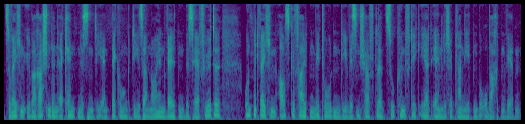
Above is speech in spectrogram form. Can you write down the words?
zu welchen überraschenden Erkenntnissen die Entdeckung dieser neuen Welten bisher führte und mit welchen ausgefeilten Methoden die Wissenschaftler zukünftig erdähnliche Planeten beobachten werden.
